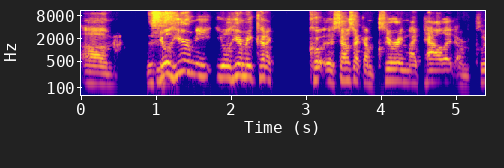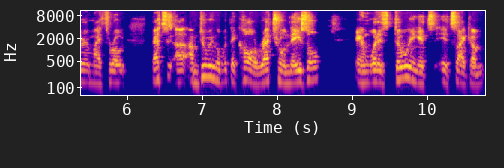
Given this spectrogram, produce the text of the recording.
Um, This you'll is, hear me. You'll hear me kind of. Co- it sounds like I'm clearing my palate or I'm clearing my throat. That's uh, I'm doing what they call a retronasal, and what it's doing, it's it's like um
